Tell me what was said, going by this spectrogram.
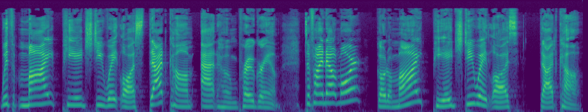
with myphdweightloss.com at home program. To find out more, go to myphdweightloss.com.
